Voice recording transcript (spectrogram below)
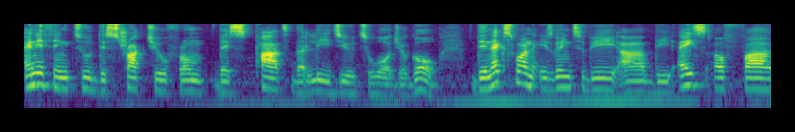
anything to distract you from this path that leads you towards your goal the next one is going to be uh, the ace of uh,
